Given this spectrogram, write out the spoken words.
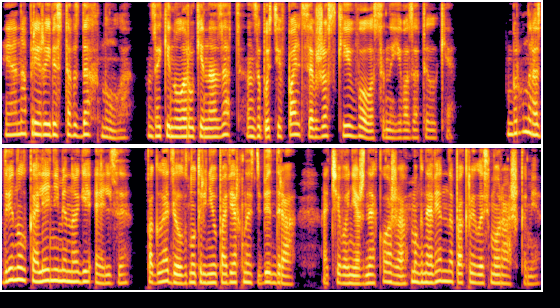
и она прерывисто вздохнула. Закинула руки назад, запустив пальцы в жесткие волосы на его затылке. Брун раздвинул коленями ноги Эльзы, погладил внутреннюю поверхность бедра, отчего нежная кожа мгновенно покрылась мурашками.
